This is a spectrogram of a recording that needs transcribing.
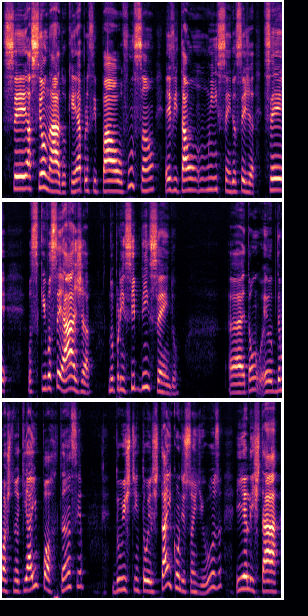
ser acionado, que é a principal função, evitar um, um incêndio, ou seja, ser, que você haja no princípio de incêndio. Uh, então, eu demonstrando aqui a importância do extintor, ele está em condições de uso e ele está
